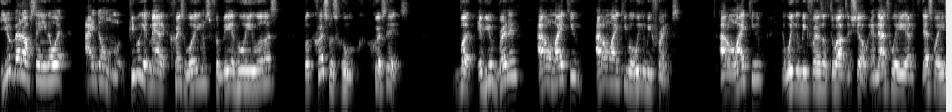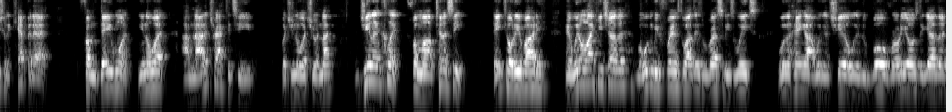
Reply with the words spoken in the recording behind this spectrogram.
You're better off saying, you know what? I don't. People get mad at Chris Williams for being who he was, but Chris was who Chris is. But if you're Brennan, I don't like you. I don't like you, but we can be friends. I don't like you, and we can be friends throughout the show. And that's where he that's why he should have kept it at from day one. You know what? I'm not attracted to you, but you know what? You're not. Gina and Clint from uh, Tennessee. They told everybody, and we don't like each other, but we're gonna be friends throughout this rest of these weeks. We're gonna hang out, we can chill, we can do bull rodeos together,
